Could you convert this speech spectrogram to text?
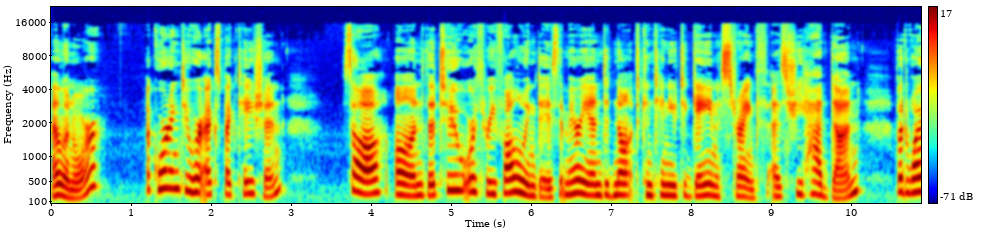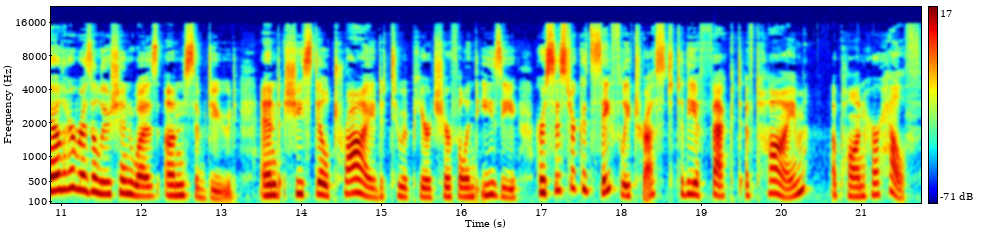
Elinor, according to her expectation, saw on the two or three following days that Marianne did not continue to gain strength as she had done, but while her resolution was unsubdued, and she still tried to appear cheerful and easy, her sister could safely trust to the effect of time upon her health.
